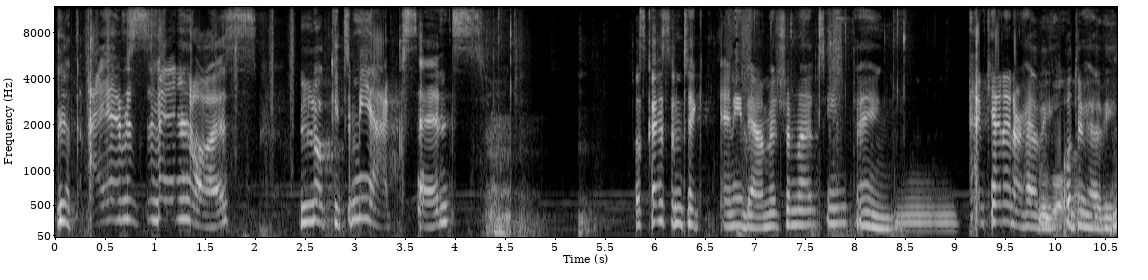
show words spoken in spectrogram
Look, I am Svenos. Look at me accent. Those guys didn't take any damage from that team. Dang. And cannon are heavy? well, do heavy.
